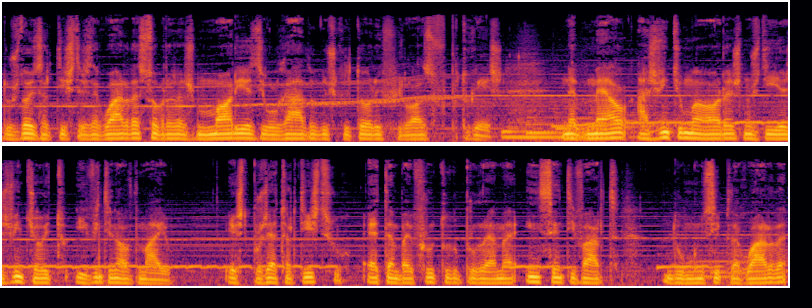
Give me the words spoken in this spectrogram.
dos dois artistas da Guarda sobre as memórias e o legado do escritor e filósofo português. Na Bemel, às 21 horas, nos dias 28 e 29 de maio. Este projeto artístico é também fruto do programa Incentivarte do município da Guarda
